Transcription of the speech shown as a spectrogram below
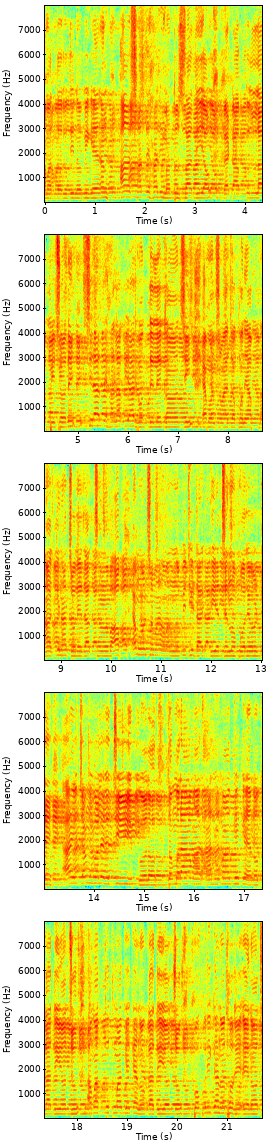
আমার দরদি নবী জ্ঞান আর সাথে হালিমা তো সাদিয়াও বেটা আব্দুল্লাহ পিছনে সিরাতে হালাপিয়ার মধ্যে লেখা আছে, এমন সময় যখন আপনার কিনা চলে যাচ্ছেন বাপ, এমন সময় আমার নবীজি ডাক দিয়েছেন পরে ওঠে এই জঙ্গলের জীবগুলো, তোমরা আমার আলিমাকে কেন কাঁদিয়েছ? আমার তুতমাকে কেন কাঁদিয়েছ? বকরি কেন ধরে এনেছ?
